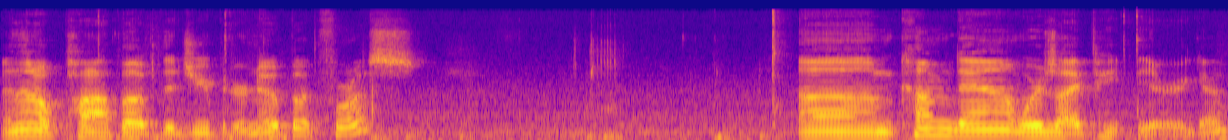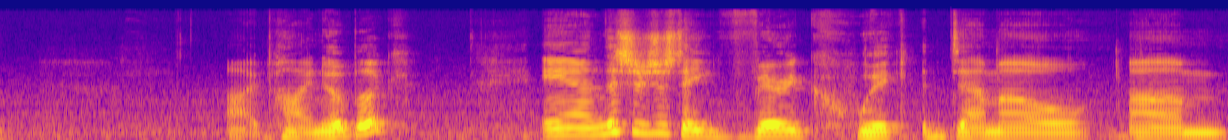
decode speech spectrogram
And then I'll pop up the Jupyter Notebook for us. Um, come down, where's IP? There we go. IPy Notebook. And this is just a very quick demo. Um,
